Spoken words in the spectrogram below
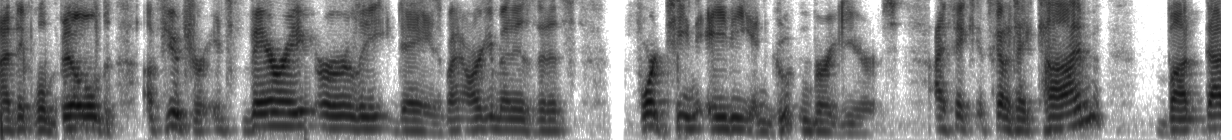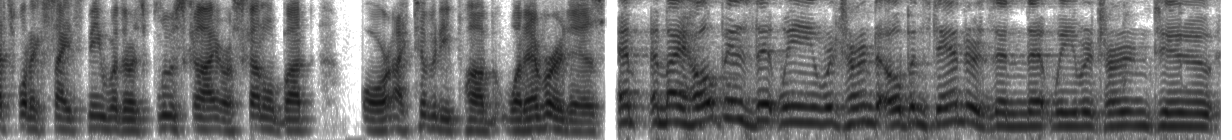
I think we'll build a future. It's very early days. My argument is that it's 1480 in Gutenberg years. I think it's going to take time, but that's what excites me, whether it's Bluesky or Scuttlebutt or ActivityPub, whatever it is. And, and, my hope is that we return to open standards and that we return to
